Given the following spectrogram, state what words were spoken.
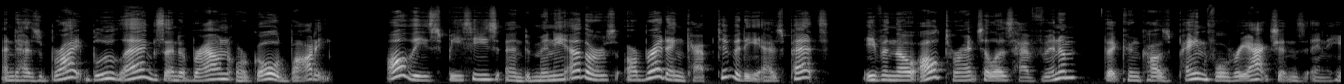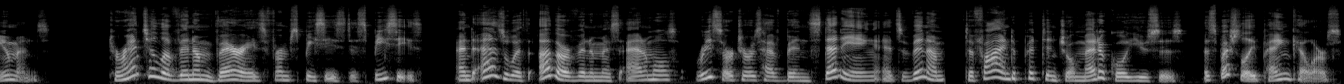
and has bright blue legs and a brown or gold body. All these species and many others are bred in captivity as pets, even though all tarantulas have venom that can cause painful reactions in humans. Tarantula venom varies from species to species, and as with other venomous animals, researchers have been studying its venom to find potential medical uses, especially painkillers.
